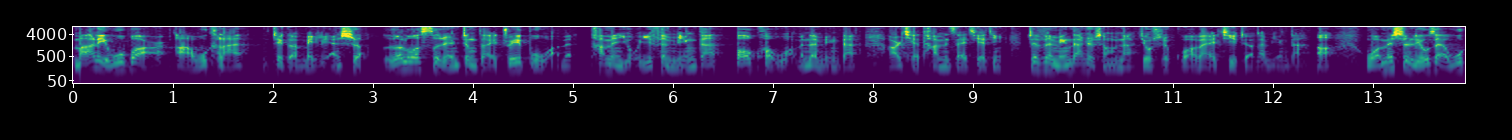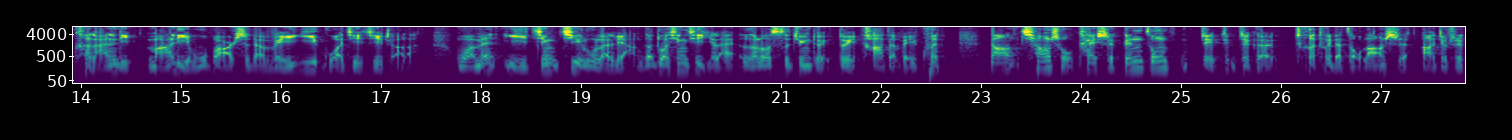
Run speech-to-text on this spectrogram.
马里乌波尔啊，乌克兰这个美联社。俄罗斯人正在追捕我们，他们有一份名单，包括我们的名单，而且他们在接近。这份名单是什么呢？就是国外记者的名单啊！我们是留在乌克兰里马里乌波尔市的唯一国际记者了。我们已经记录了两个多星期以来俄罗斯军队对他的围困。当枪手开始跟踪这这这个撤退的走廊时，啊，就是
